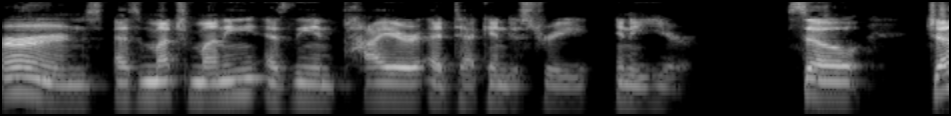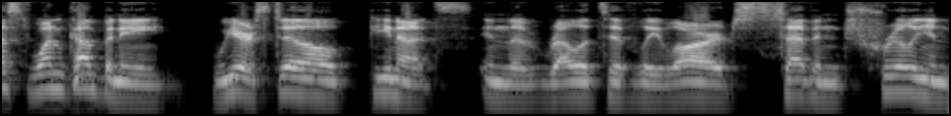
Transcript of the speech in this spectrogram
earns as much money as the entire edtech industry in a year. So just one company, we are still peanuts in the relatively large $7 trillion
